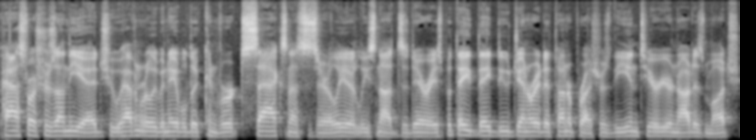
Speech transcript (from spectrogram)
pass rushers on the edge who haven't really been able to convert sacks necessarily, at least not Za'Darius, but they, they do generate a ton of pressures. The interior, not as much.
